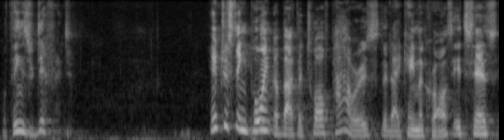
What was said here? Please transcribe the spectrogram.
well, things are different. Interesting point about the 12 powers that I came across. It says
